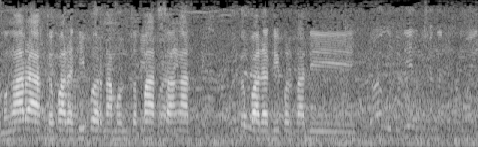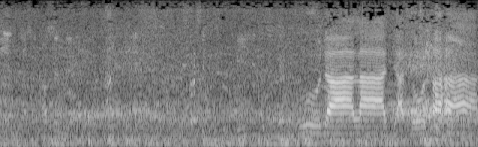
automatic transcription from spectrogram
mengarah kepada kiper namun tepat sangat kepada kiper tadi. Udahlah, jatuhlah.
